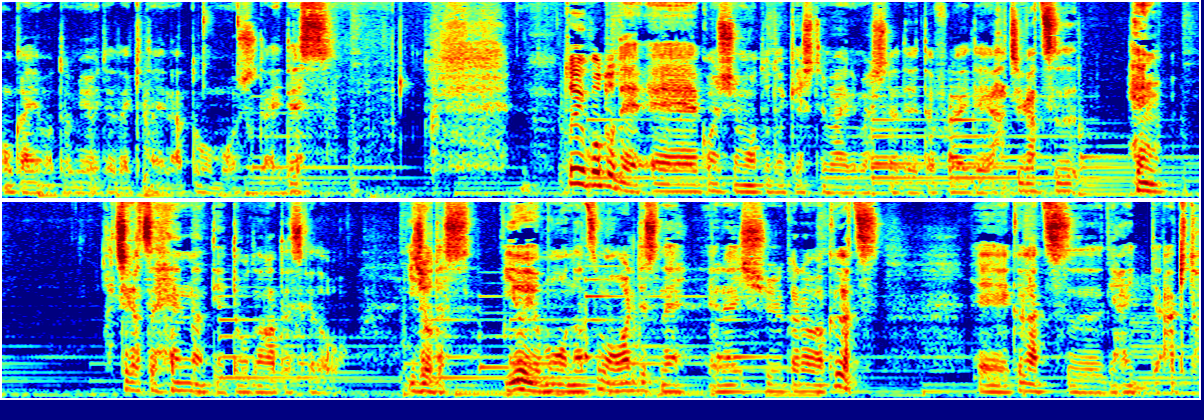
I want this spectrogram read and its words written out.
お買い求めをいただきたいなと思う次第です。ということで、えー、今週もお届けしてまいりましたデータフライデー。8月編。8月編なんて言ったことなかったですけど以上です。いよいよもう夏も終わりですね。来週からは9月、えー、9月に入って秋と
